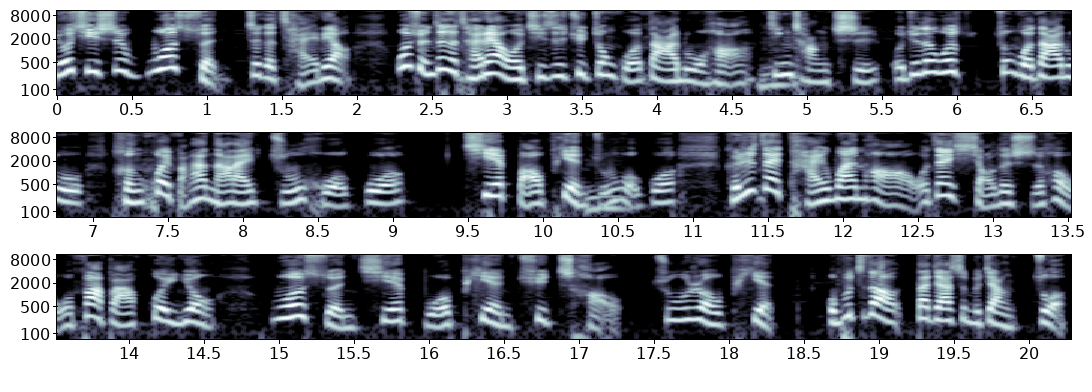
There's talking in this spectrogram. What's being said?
尤其是莴笋这个材料。莴笋这个材料，我其实去中国大陆哈经常吃，嗯、我觉得我中国大陆很会把它拿来煮火锅。切薄片煮火锅，可是，在台湾哈，我在小的时候，我爸爸会用莴笋切薄片去炒猪肉片，我不知道大家是不是这样做，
